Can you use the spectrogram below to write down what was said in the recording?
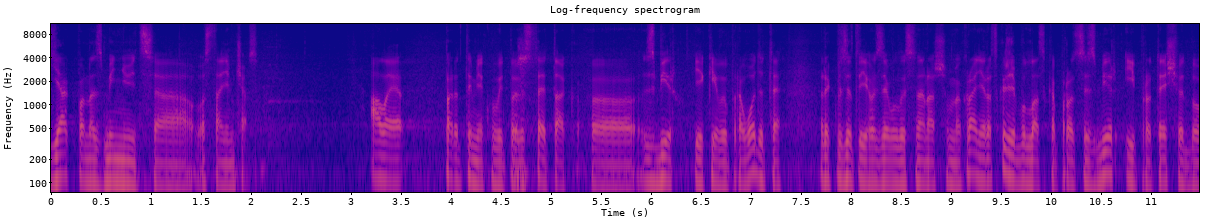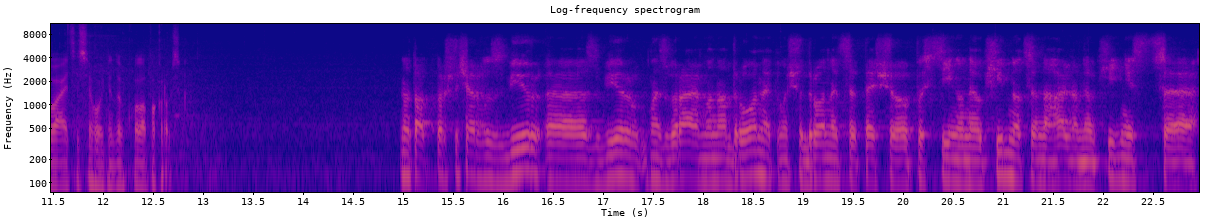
як вона змінюється останнім часом? Але перед тим як ви відповісте, так е, збір, який ви проводите, реквізити його з'явилися на нашому екрані. Розкажіть, будь ласка, про цей збір і про те, що відбувається сьогодні довкола Покровська. Ну так, в першу чергу, збір. Е, Збір ми збираємо на дрони, тому що дрони це те, що постійно необхідно. Це нагальна необхідність, це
